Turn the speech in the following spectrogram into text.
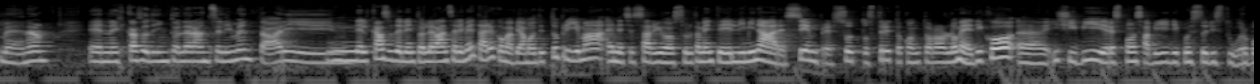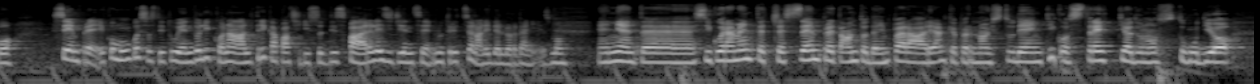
Bene, e nel caso di intolleranze alimentari? Nel caso delle intolleranze alimentari, come abbiamo detto prima, è necessario assolutamente eliminare sempre sotto stretto controllo medico eh, i cibi responsabili di questo disturbo, sempre e comunque sostituendoli con altri capaci di soddisfare le esigenze nutrizionali dell'organismo. E niente, sicuramente c'è sempre tanto da imparare anche per noi studenti costretti ad uno studio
